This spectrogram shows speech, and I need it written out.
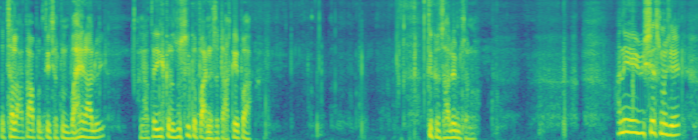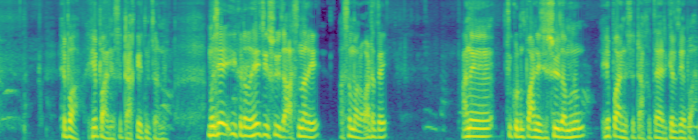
तर चला आता आपण त्याच्यातून बाहेर आलो आहे आणि आता इकडं दुसरीकडं पाण्याचं टाकं आहे पहा. तिकडं झालो आहे मित्रांनो. आणि विशेष म्हणजे हे पहा हे पाण्याचं टाकं आहेत मित्रांनो. म्हणजे इकडं राहायची सुविधा असणार आहे असं मला वाटत आहे आणि तिकडून पाण्याची सुविधा म्हणून हे पाण्याचं टाकं तयार केलं ते पहा.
